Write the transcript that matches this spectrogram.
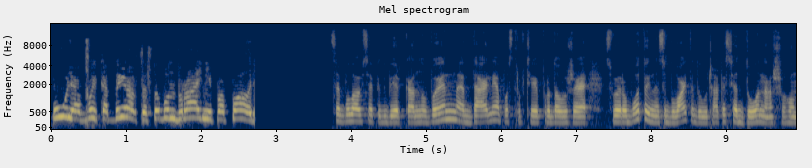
пуля в кадыровца, чтобы он в рай не попал. Це була вся підбірка новин. Далі апостроф ТІВІ продовжує свою роботу. І не забувайте долучатися до нашого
